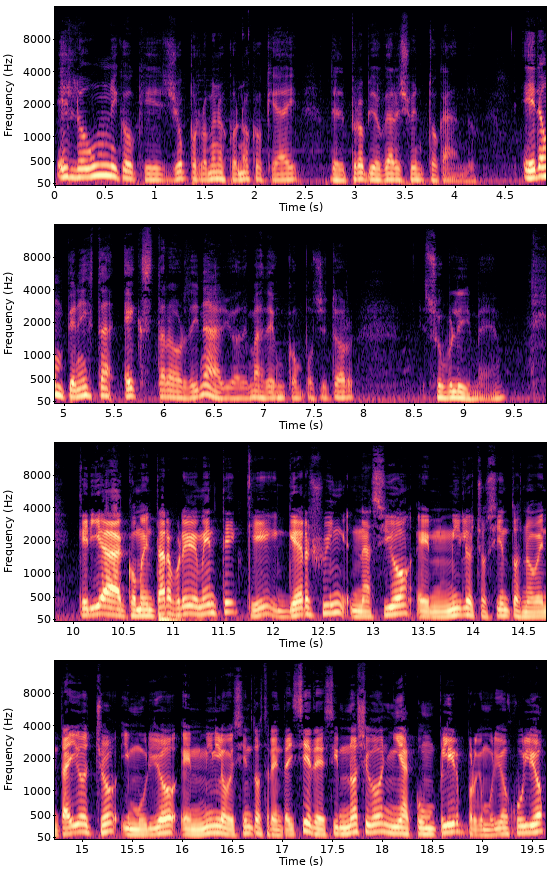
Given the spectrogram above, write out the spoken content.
Es lo único que yo por lo menos conozco que hay del propio Gershwin tocando. Era un pianista extraordinario, además de un compositor sublime. ¿eh? Quería comentar brevemente que Gershwin nació en 1898 y murió en 1937, es decir, no llegó ni a cumplir, porque murió en julio,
